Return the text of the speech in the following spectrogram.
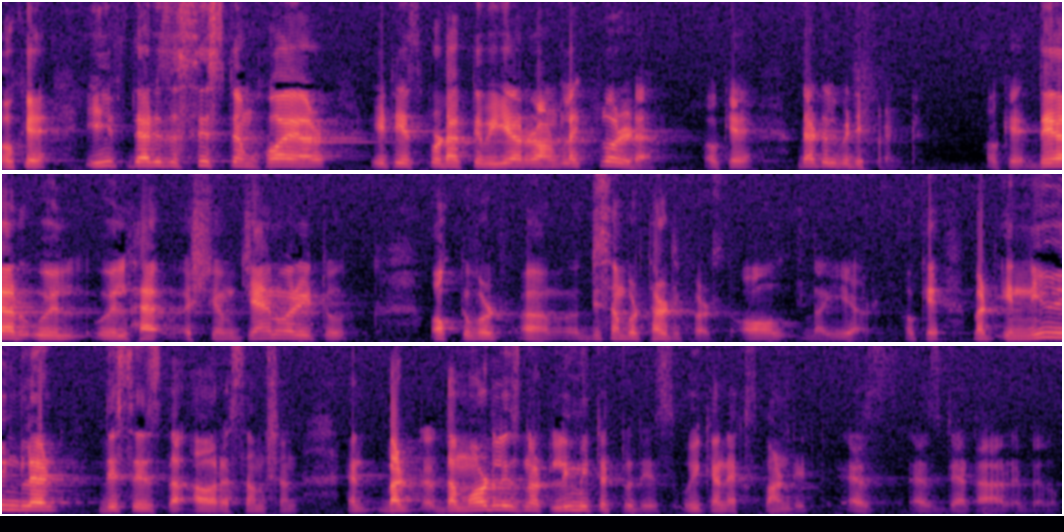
Okay, if there is a system where it is productive year round like Florida, okay, that will be different. Okay, there we'll, we'll have assume January to October, uh, December 31st, all the year. Okay, but in New England, this is the, our assumption. And, but the model is not limited to this. We can expand it as, as data are available.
